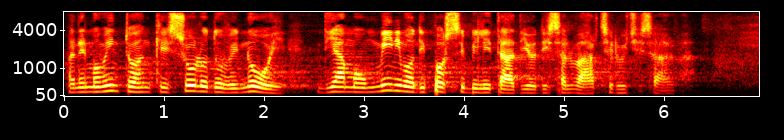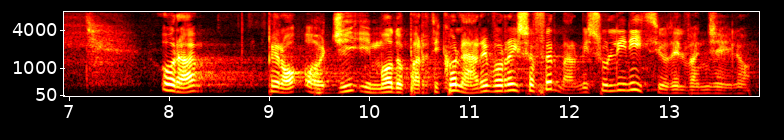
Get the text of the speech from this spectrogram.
ma nel momento anche solo dove noi diamo un minimo di possibilità a Dio di salvarci, Lui ci salva. Ora, però, oggi in modo particolare vorrei soffermarmi sull'inizio del Vangelo,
